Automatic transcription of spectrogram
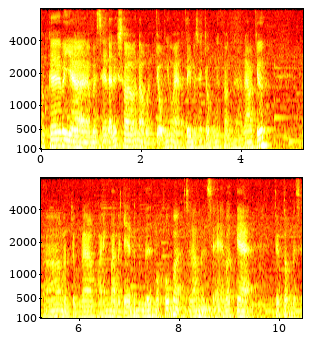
Ok, bây giờ mình sẽ để nước sôi bắt đầu mình trụng nha các bạn. Đầu tiên mình sẽ trụng cái phần à, rau trước. Đó, mình trụng rau khoảng 30 giây đến đến một phút á, sau đó mình sẽ vớt ra. Tiếp tục mình sẽ,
